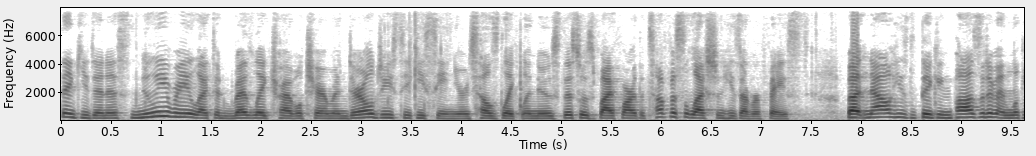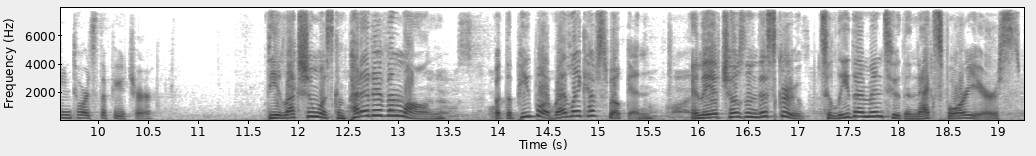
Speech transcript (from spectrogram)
Thank you, Dennis. Newly re-elected Red Lake Tribal Chairman Darrell G. Seki Sr. tells Lakeland News this was by far the toughest election he's ever faced. But now he's thinking positive and looking towards the future. The election was competitive and long, but the people of Red Lake have spoken, and they have chosen this group to lead them into the next four years.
